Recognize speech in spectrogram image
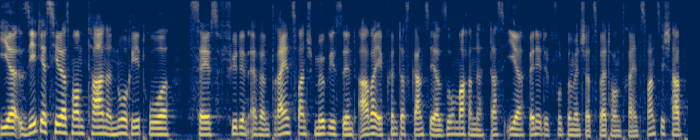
Ihr seht jetzt hier, dass momentan nur Retro-Saves für den FM23 möglich sind, aber ihr könnt das Ganze ja so machen, dass ihr, wenn ihr den Football Manager 2023 habt,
